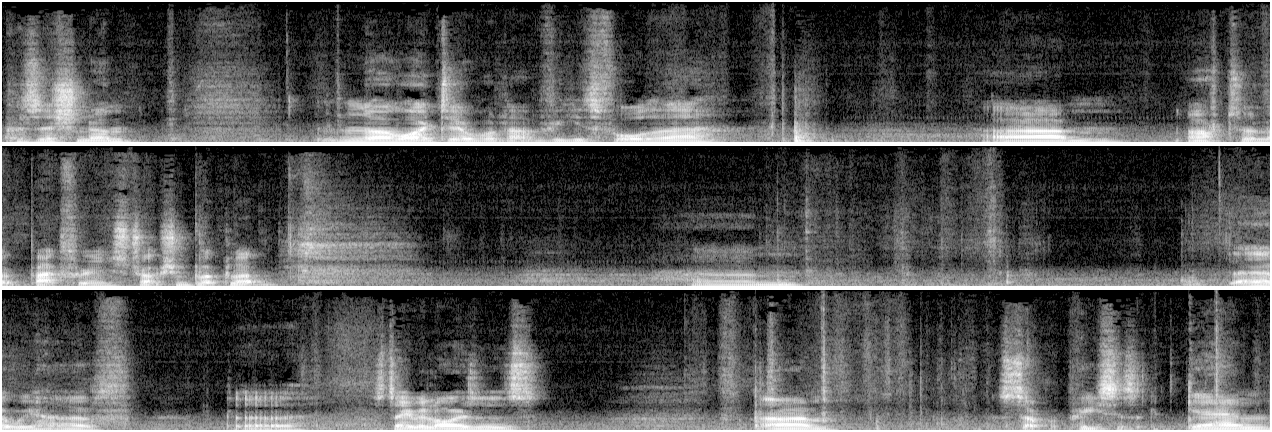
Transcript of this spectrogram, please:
position them no idea what that V is for there. Um, I have to look back through the instruction booklet. Um, there we have the stabilizers. Um, separate pieces again.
